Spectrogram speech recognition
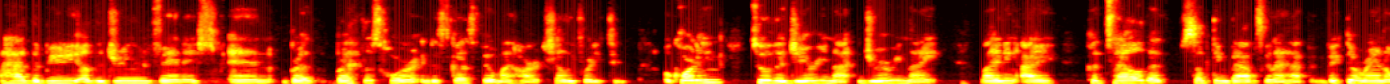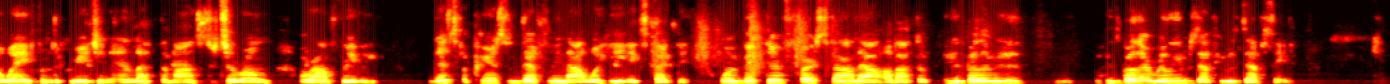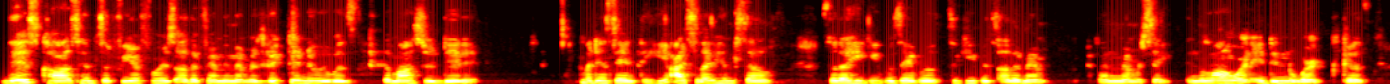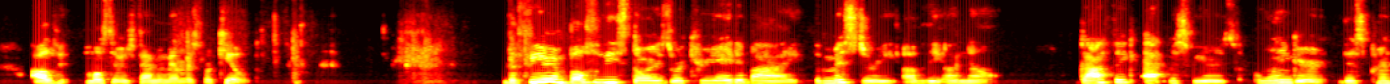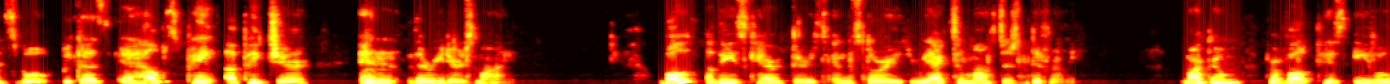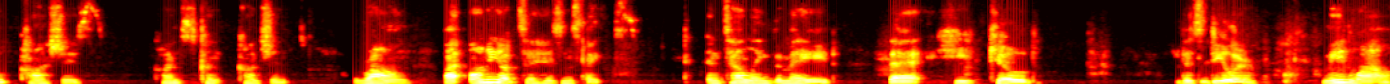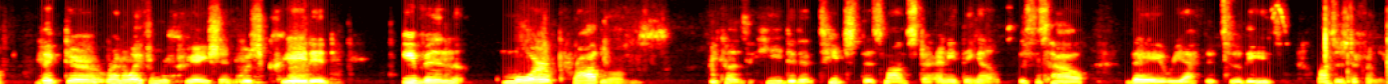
I had the beauty of the dream vanish, and breath, breathless horror and disgust filled my heart. Shelley 42. According to the dreary night, dreary night lighting, I could tell that something bad was going to happen. Victor ran away from the creation and left the monster to roam around freely. This appearance was definitely not what he expected. When Victor first found out about the, his brother his brother William's death, he was devastated. This caused him to fear for his other family members. Victor knew it was the monster did it, but didn't say anything. He isolated himself so that he was able to keep his other mem- family members safe. In the long run, it didn't work because all of, most of his family members were killed. The fear in both of these stories were created by the mystery of the unknown. Gothic atmospheres linger this principle because it helps paint a picture in the reader's mind. Both of these characters in the stories react to monsters differently. Markham provoked his evil conscience, conscience wrong by owning up to his mistakes and telling the maid that he killed this dealer Meanwhile, Victor ran away from recreation, which created even more problems because he didn't teach this monster anything else. This is how they reacted to these monsters differently.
